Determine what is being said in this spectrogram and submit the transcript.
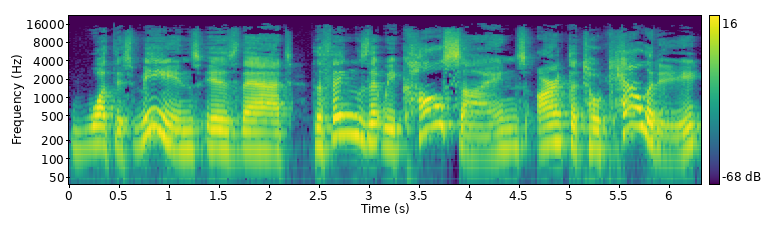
what this means is that the things that we call signs aren't the totality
